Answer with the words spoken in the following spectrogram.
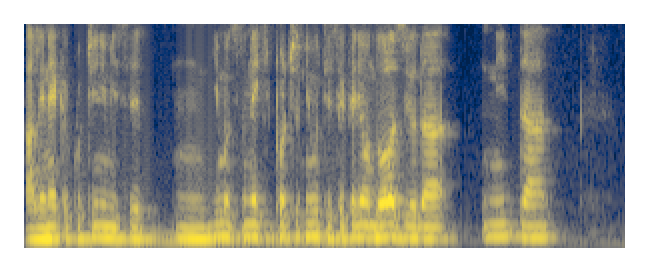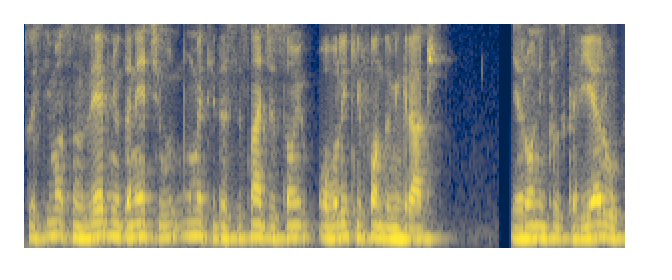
ali nekako čini mi se, imao sam neki početni utisak kad je on dolazio da, ni, da to jest imao sam zebnju da neće umeti da se snađe sa ovim, ovolikim fondom igrača. Jer on kroz karijeru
